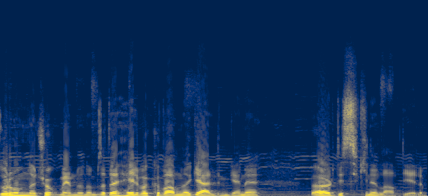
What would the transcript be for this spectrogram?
durumumdan çok memnunum. Zaten helva kıvamına geldim gene. Birdie Skinny Love diyelim.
